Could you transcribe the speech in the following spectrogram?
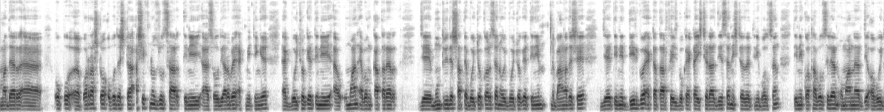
আমাদের পররাষ্ট্র উপদেষ্টা আসিফ নজরুল স্যার, তিনি সৌদি আরবে এক মিটিংয়ে এক বৈঠকে তিনি ওমান এবং কাতারের যে মন্ত্রীদের সাথে বৈঠক করেছেন, ওই বৈঠকে তিনি বাংলাদেশে যে তিনি দীর্ঘ একটা তার ফেসবুকে একটা স্ট্যাটাস দিয়েছেন, স্ট্যাটাসে তিনি বলছেন, তিনি কথা বলছিলেন ওমানের যে অবৈধ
